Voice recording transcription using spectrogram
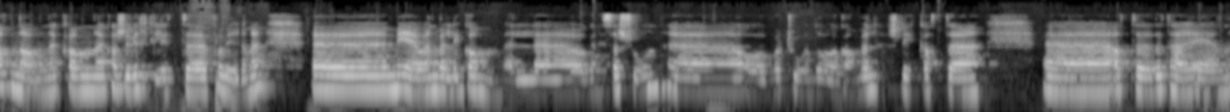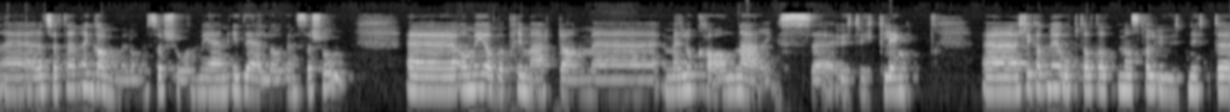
at, navnet kan kanskje virke litt eh, forvirrende. Eh, vi er jo en veldig gammel organisasjon, over 200 år gammel. Slik at, at dette her er, en, slett en gammel organisasjon. Vi er en ideell organisasjon. Og vi jobber primært da med, med lokal næringsutvikling. Slik at vi er opptatt av at man skal utnytte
